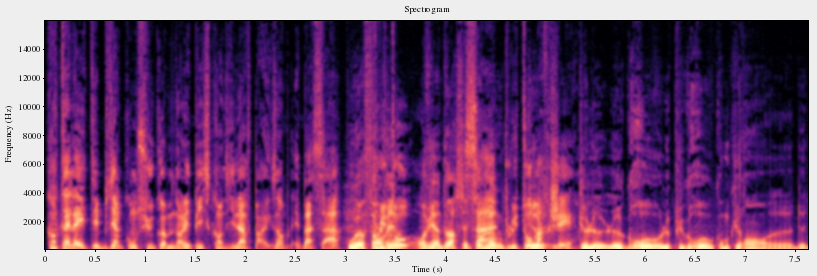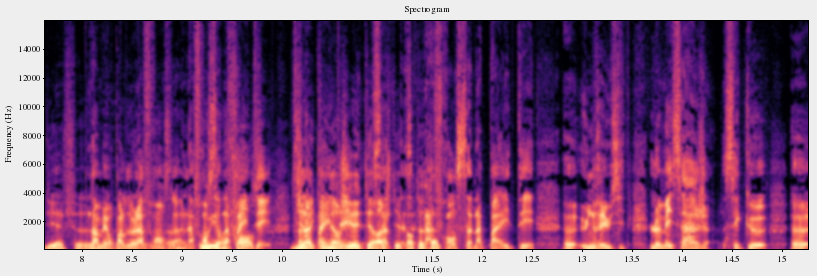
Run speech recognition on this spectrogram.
Quand elle a été bien conçue, comme dans les pays scandinaves par exemple, eh ben ça a Oui, enfin, on, plutôt vient, on vient de voir cette semaine plutôt que, marché. que le, le gros, le plus gros concurrent euh, d'EDF. euh, Non, mais on parle de la France. Là. euh, La France, oui, ça n'a pas été. Direct Energy a été racheté par Total. La France, ça n'a pas été euh, une réussite. Le message, c'est que euh,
